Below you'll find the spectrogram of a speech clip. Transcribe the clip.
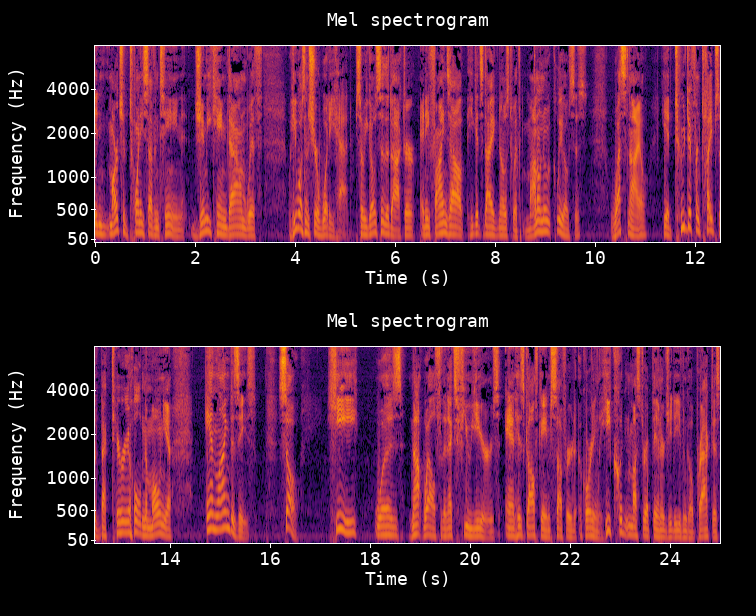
in March of 2017, Jimmy came down with he wasn't sure what he had. So he goes to the doctor and he finds out he gets diagnosed with mononucleosis, West Nile. He had two different types of bacterial pneumonia and Lyme disease. So he was not well for the next few years, and his golf game suffered accordingly. He couldn't muster up the energy to even go practice.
